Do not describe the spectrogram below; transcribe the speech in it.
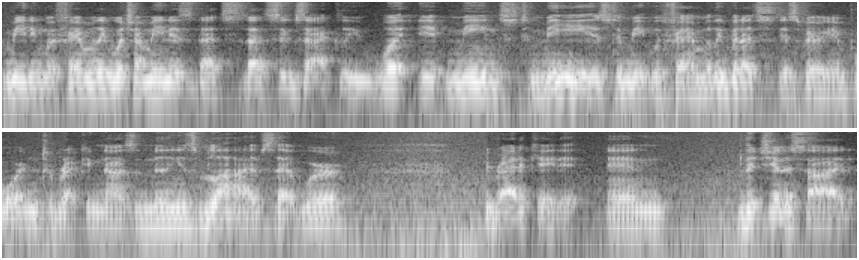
meeting with family, which I mean is that's that's exactly what it means to me is to meet with family. But it's it's very important to recognize the millions of lives that were eradicated and the genocide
